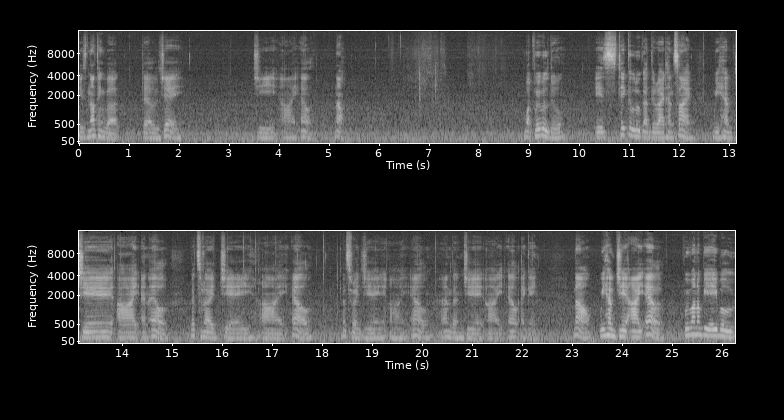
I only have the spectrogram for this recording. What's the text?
Is nothing but del J G I L. Now what we will do is take a look at the right hand side. We have J I and L let's write J I L. Let's write J I L and then J I L again. Now we have J I L. We want to be able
